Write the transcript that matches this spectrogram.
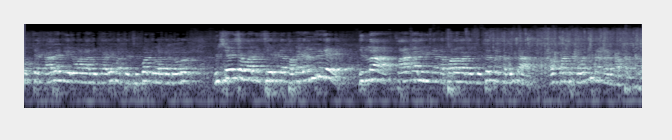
ಮುಖ್ಯ ಕಾರ್ಯನಿರ್ವಹಣಾಧಿಕಾರಿ ಮತ್ತು ಸಿಬ್ಬಂದಿ ವರ್ಗದವರು ವಿಶೇಷವಾಗಿ ಸೇರಿದ ತಮಗೆಲ್ಲರಿಗೆ ಜಿಲ್ಲಾ ಸಹಕಾರಿ ಪರವಾಗಿ ಕೃತಜ್ಞತೆ ಸಲ್ಲಿಸ ಅವಕಾಶ ಕೊಡಿ ನನ್ನ ಮಾತಾಡ್ತೀನಿ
